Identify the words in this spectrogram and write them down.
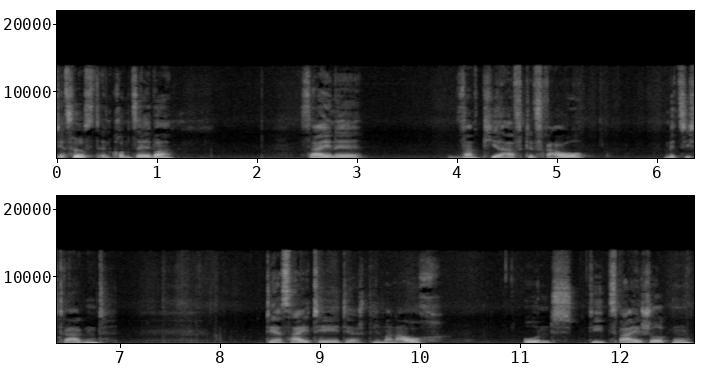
Der Fürst entkommt selber, seine vampirhafte Frau mit sich tragend, der Seite, der Spielmann auch, und die zwei Schurken,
